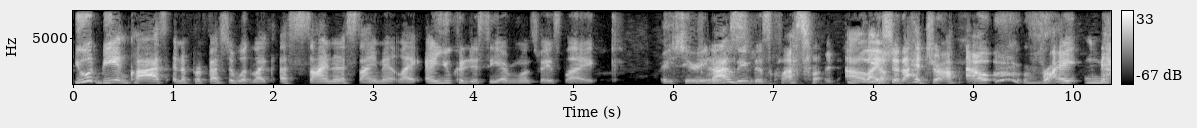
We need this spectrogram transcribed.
You would be in class and a professor would like assign an assignment, like, and you could just see everyone's face like, Are you serious? should I leave this class right now? Like, should I drop out right now?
